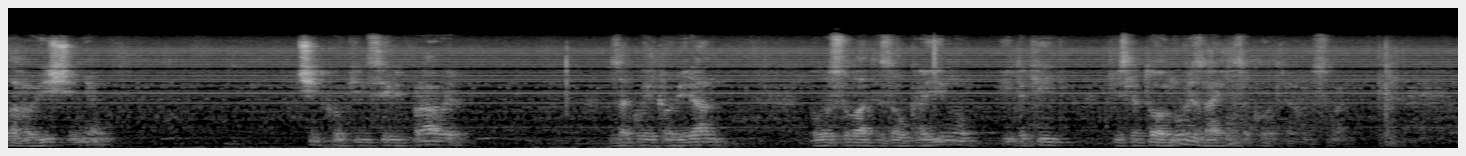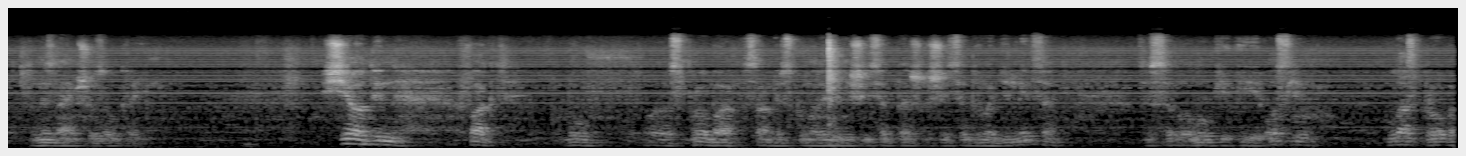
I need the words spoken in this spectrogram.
благовіщення, чітко в кінці відправи закликав вірян голосувати за Україну і такий після того, ну ви знаєте, за кого треба голосувати. Що за Україну. Ще один факт був е, спроба в Самбірському районі 61-62 дільниця, це село Луки і Ослів, була спроба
